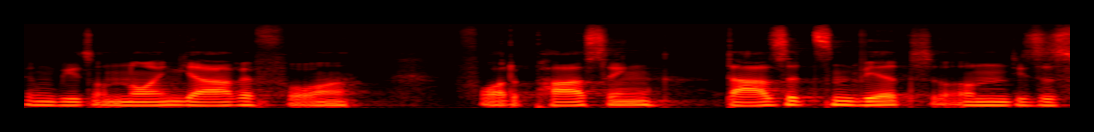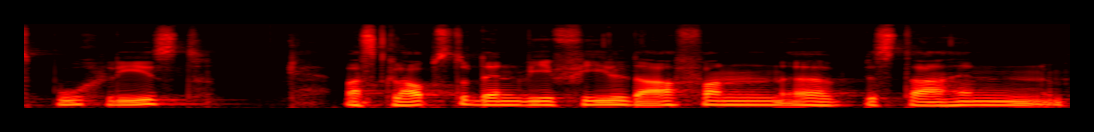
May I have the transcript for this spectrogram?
irgendwie so neun Jahre vor, vor The Passing, da sitzen wird und dieses Buch liest, was glaubst du denn, wie viel davon äh, bis dahin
